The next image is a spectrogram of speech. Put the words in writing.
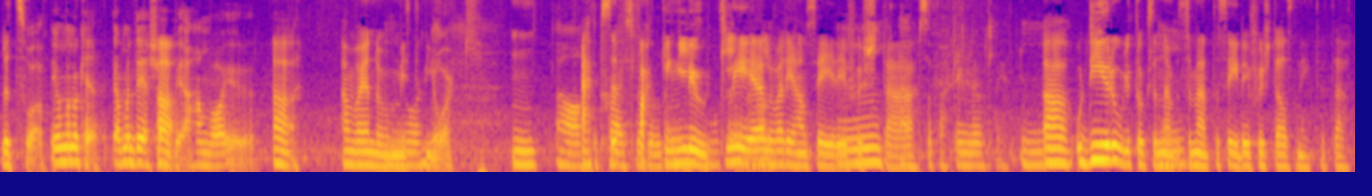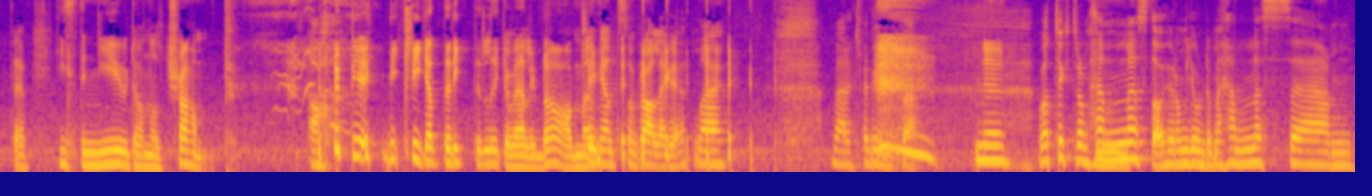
Lite så. Jo men okej, ja men det köper Ja. jag. Han var ju Ja, han var ändå Mr York. New York. Mm. ja, man säger. eller vad det är han säger i Mm, första... Absolutely. Mm. Ja, och det är ju roligt också när Samantha säger det i första avsnittet att eh, he's the new Donald Trump. Ja. det, det klingar inte riktigt lika väl idag. Men... Klingar inte så bra längre. Nej, verkligen inte. Nej. Vad tyckte du om hennes då? Hur de gjorde med hennes... ehm,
